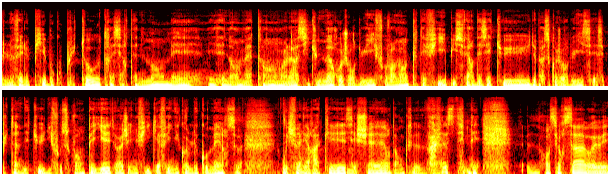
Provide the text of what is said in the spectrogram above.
lever le pied beaucoup plus tôt, très certainement, mais, mais non, mais attends, voilà, si tu meurs aujourd'hui, il faut vraiment que tes filles puissent faire des études, parce qu'aujourd'hui, c'est ces putains d'études, il faut souvent payer. J'ai une fille qui a fait une école de commerce où il cher. fallait raquer, c'est cher, donc euh, voilà, c'était... Mais, non, sur ça, ouais, ouais,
